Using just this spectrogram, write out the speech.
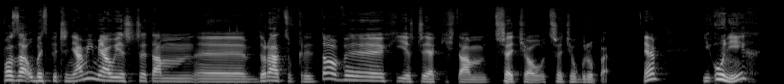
poza ubezpieczeniami miał jeszcze tam e, doradców kredytowych i jeszcze jakiś tam trzecią, trzecią grupę. Nie? I u nich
